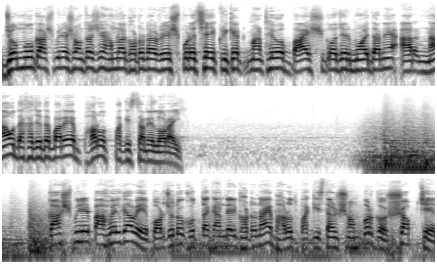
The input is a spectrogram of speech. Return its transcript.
জম্মু কাশ্মীরে সন্ত্রাসী হামলা ঘটনার রেশ পড়েছে। ক্রিকেট মাঠেও বাইশ গজের ময়দানে আর নাও দেখা যেতে পারে ভারত পাকিস্তানের লড়াই। কাশ্মীরের পাহেলগাঁওয়ে পর্যটক হত্যাকাণ্ডের ঘটনায় ভারত পাকিস্তান সম্পর্ক সবচেয়ে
